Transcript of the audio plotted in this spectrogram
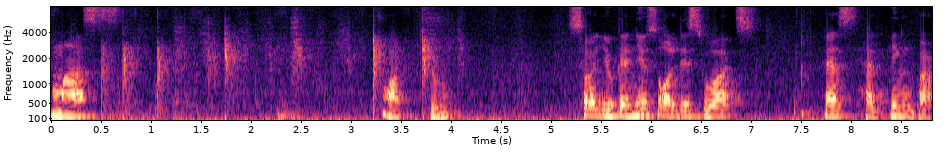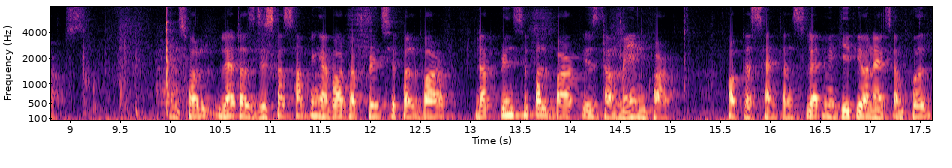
must, ought to. So you can use all these words as helping verbs. And so let us discuss something about the principal verb. The principal verb is the main verb of the sentence. Let me give you an example.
